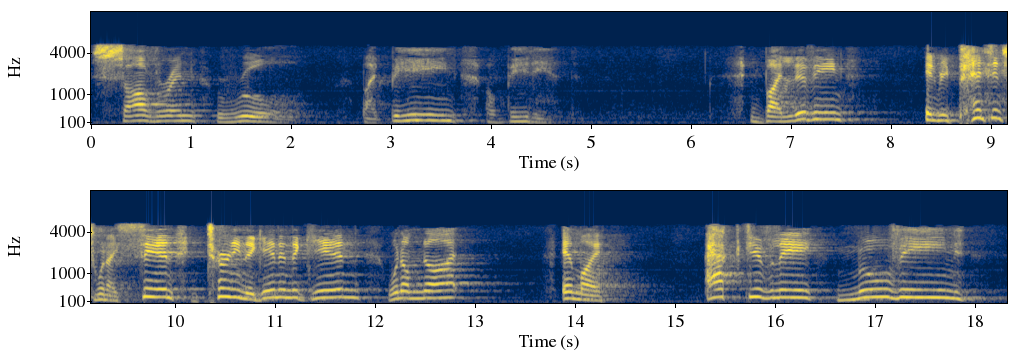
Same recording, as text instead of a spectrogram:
sovereign rule? by being obedient, by living in repentance when I sin, and turning again and again when I'm not? Am I actively moving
